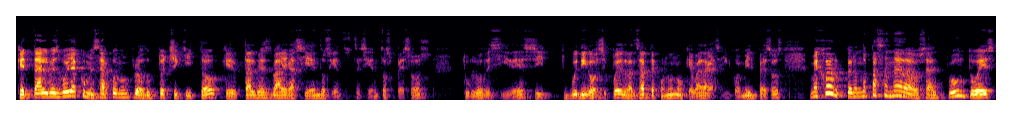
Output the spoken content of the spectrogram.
Que tal vez voy a comenzar con un producto chiquito que tal vez valga 100, 200, 300 pesos. Tú lo decides. Si, digo, si puedes lanzarte con uno que valga 5 mil pesos, mejor, pero no pasa nada. O sea, el punto es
